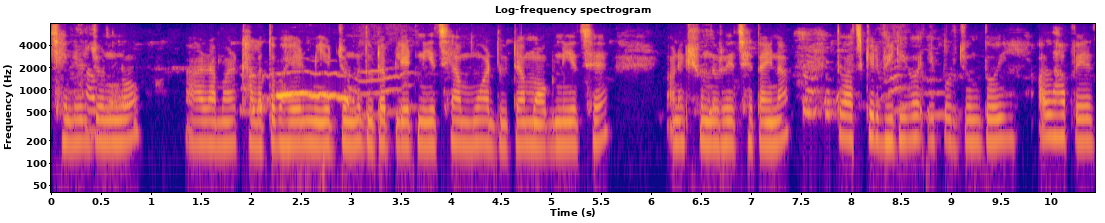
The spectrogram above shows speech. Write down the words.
ছেলের জন্য আর আমার খালাতো ভাইয়ের মেয়ের জন্য দুটা প্লেট নিয়েছে আম্মু আর দুইটা মগ নিয়েছে। অনেক সুন্দর হয়েছে তাই না? তো আজকের ভিডিও এ পর্যন্তই। আল্লাহ হাফেজ।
